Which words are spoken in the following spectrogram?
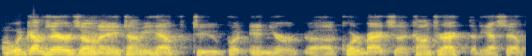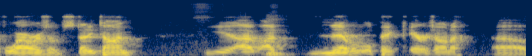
Well, when it comes to Arizona, anytime you have to put in your uh, quarterback's uh, contract that he has to have four hours of study time, yeah, I, I never will pick Arizona. Uh,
